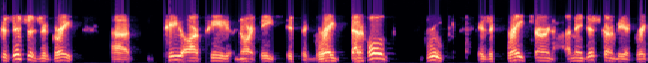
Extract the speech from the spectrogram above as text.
because this is a great uh, PRP Northeast. It's a great that whole group is a great turnout. I mean, this is going to be a great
